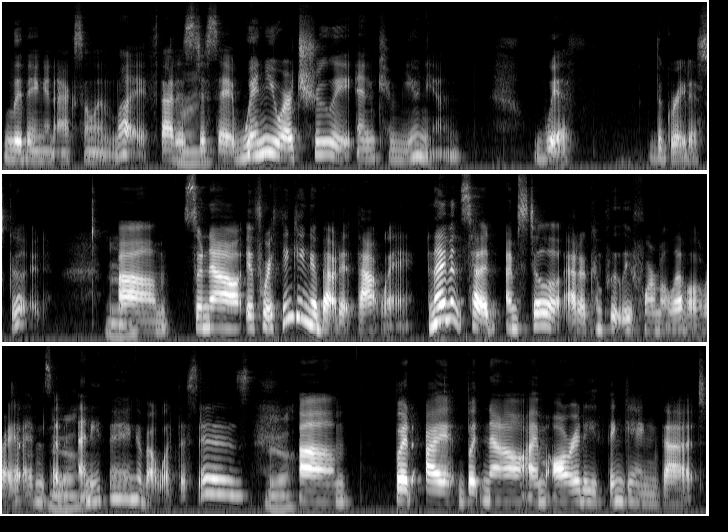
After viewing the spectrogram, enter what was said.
living an excellent life. That is right. to say, when you are truly in communion with the greatest good. Yeah. Um, so now, if we're thinking about it that way, and I haven't said, I'm still at a completely formal level, right? I haven't said yeah. anything about what this is. Yeah. Um, but i but now i'm already thinking that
